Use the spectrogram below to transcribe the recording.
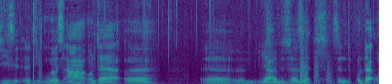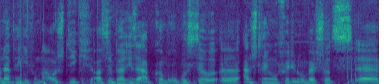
die, die USA unter äh, äh, ja, beziehungsweise sind unter, unabhängig vom Ausstieg aus dem Pariser Abkommen robuste äh, Anstrengungen für den Umweltschutz äh,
